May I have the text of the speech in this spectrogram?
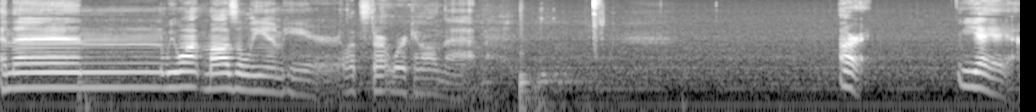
And then we want mausoleum here. Let's start working on that. All right. Yeah, yeah, yeah.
